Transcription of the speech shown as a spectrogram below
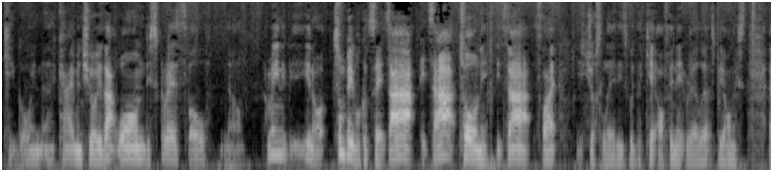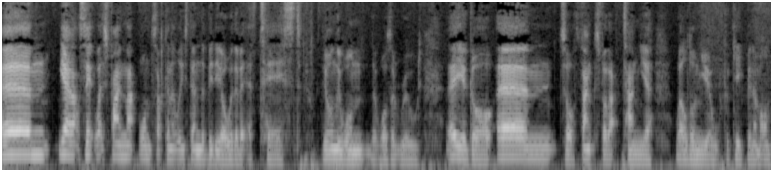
keep going. I can't even show you that one. Disgraceful. Know. I mean, you know, some people could say it's art. It's art, Tony. It's art. It's like it's just ladies with the kit off in it, really. Let's be honest. Um, yeah, that's it. Let's find that one so I can at least end the video with a bit of taste. The only one that wasn't rude. There you go. Um, so thanks for that, Tanya. Well done you for keeping them on.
